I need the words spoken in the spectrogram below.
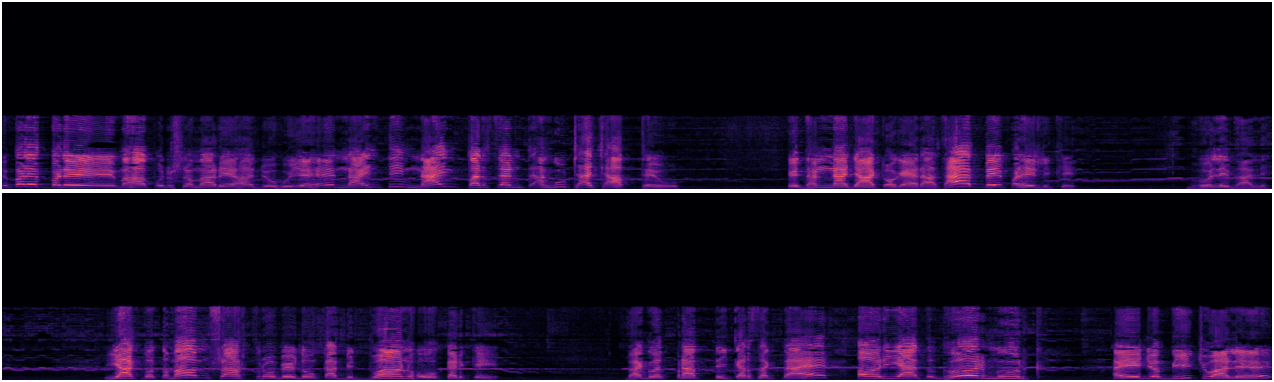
बड़े बड़े महापुरुष हमारे यहाँ जो हुए हैं 99 परसेंट अंगूठा छाप थे वो। ये धन्ना जाट वगैरह सब बे पढ़े लिखे। भोले भाले, या तो तमाम शास्त्रों वेदों का विद्वान हो करके भगवत प्राप्ति कर सकता है, और या तो घोर मूर्ख। ये जो बीच वाले हैं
